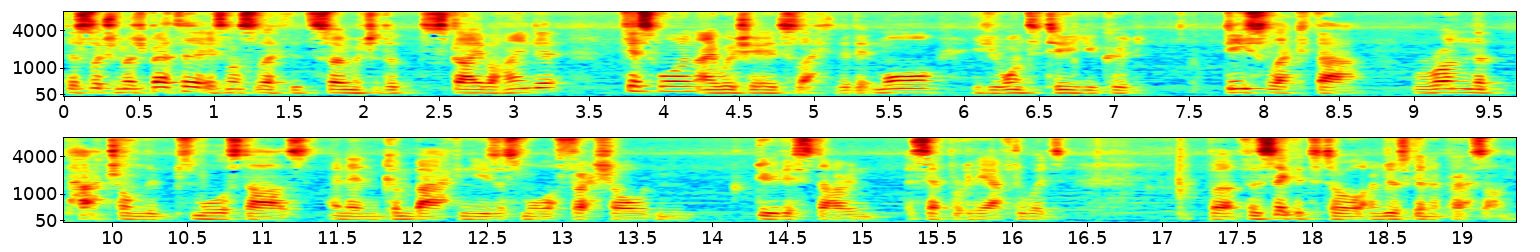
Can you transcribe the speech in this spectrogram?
This looks much better. It's not selected so much of the sky behind it. This one, I wish it had selected a bit more. If you wanted to, you could deselect that, run the patch on the smaller stars, and then come back and use a smaller threshold and do this star in, separately afterwards. But for the sake of tutorial, I'm just going to press on.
